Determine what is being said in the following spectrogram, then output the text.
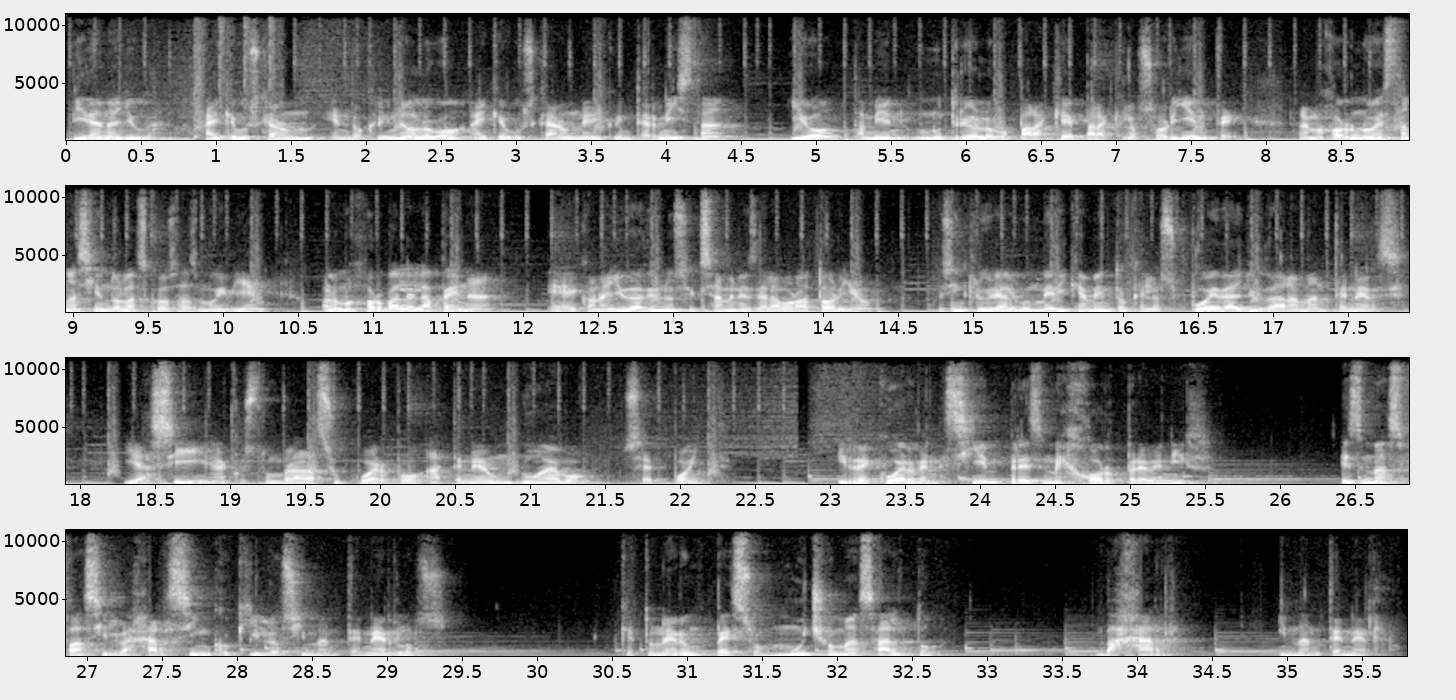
pidan ayuda. Hay que buscar un endocrinólogo, hay que buscar un médico internista y también un nutriólogo. ¿Para qué? Para que los oriente. A lo mejor no están haciendo las cosas muy bien o a lo mejor vale la pena, eh, con ayuda de unos exámenes de laboratorio, pues incluir algún medicamento que los pueda ayudar a mantenerse y así acostumbrar a su cuerpo a tener un nuevo set point. Y recuerden, siempre es mejor prevenir. Es más fácil bajar 5 kilos y mantenerlos que tener un peso mucho más alto, bajar y mantenerlo.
